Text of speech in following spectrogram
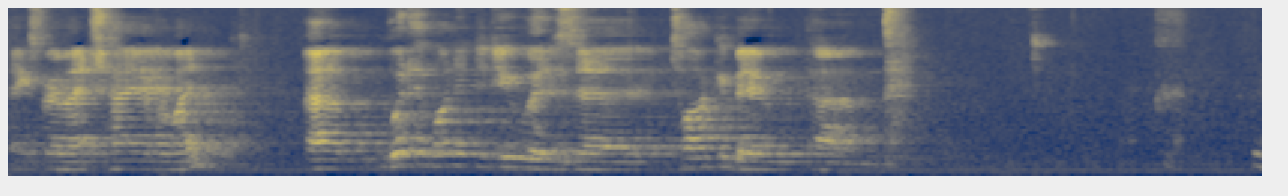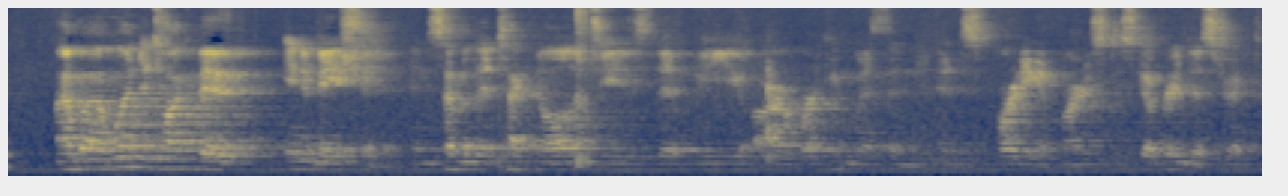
Thanks very much. Hi, everyone. Um, what I wanted to do was uh, talk about, um, I, I, wanted to talk about innovation and some of the technologies that we are working with and, and supporting at MaRS Discovery District.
